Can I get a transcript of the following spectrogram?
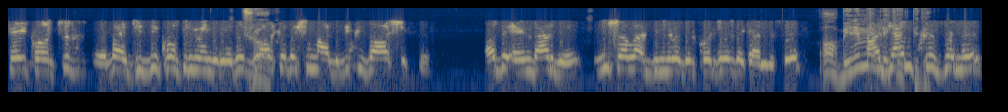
şey kontür, e, bayağı ciddi kontür gönderiyordu. Çok. Bir arkadaşım vardı, bir kıza aşıktı. Adı Ender'di. İnşallah dinliyordur, Kocaeli de kendisi. Ah benim memleket Acem bir de. kızını,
